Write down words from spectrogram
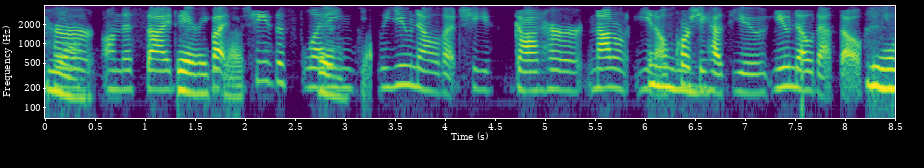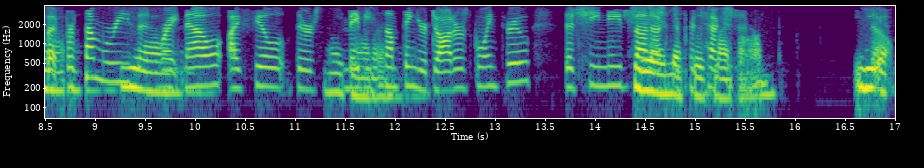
to her on this side, Very but close. she's just letting you know that she's got her. Not only you know, of course Mm. she has you. You know that though. Yeah. But for some reason, yeah. right now, I feel there's My maybe daughter. something your daughter's going through that she needs she that really extra misses my protection. mom. Yeah, So,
